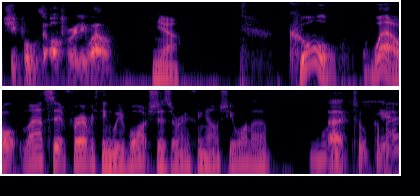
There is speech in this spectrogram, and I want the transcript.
she pulls it off really well. Yeah. Cool. Well, that's it for everything we've watched. Is there anything else you want to Uh, talk yeah, about?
